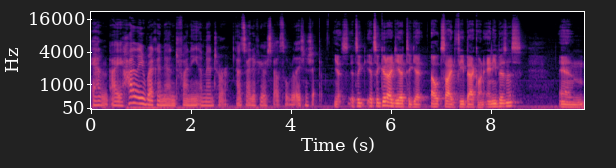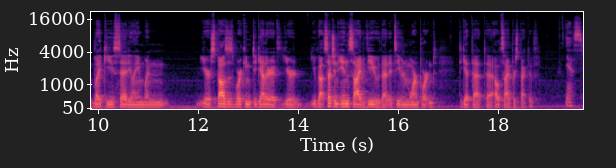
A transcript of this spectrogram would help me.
And I highly recommend finding a mentor outside of your spousal relationship. Yes, it's a it's a good idea to get outside feedback on any business, and like you said, Elaine, when your spouse is working together, you're you've got such an inside view that it's even more important to get that uh, outside perspective. Yes.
